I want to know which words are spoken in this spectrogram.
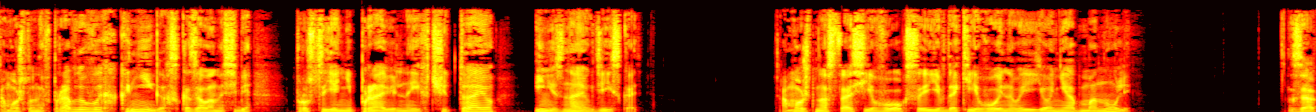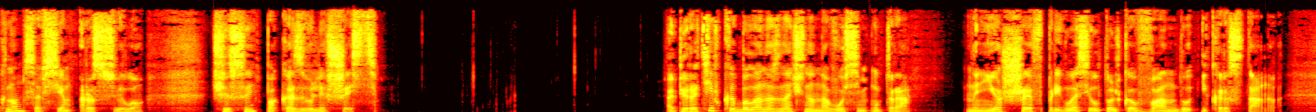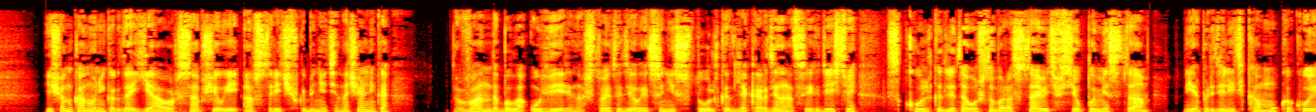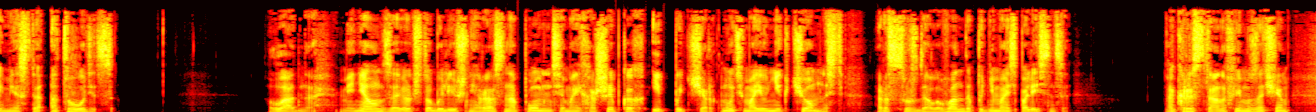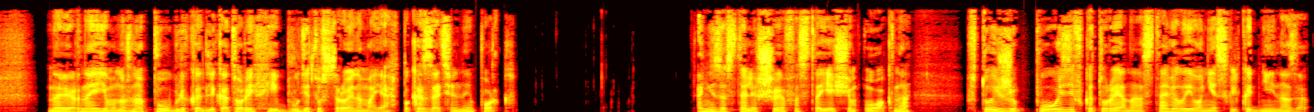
А может, он и вправду в их книгах, сказала она себе. Просто я неправильно их читаю и не знаю, где искать. А может, Настасья Вокс и Евдокия Войнова ее не обманули? За окном совсем рассвело. Часы показывали шесть. Оперативка была назначена на восемь утра. На нее шеф пригласил только Ванду и Крыстанова. Еще накануне, когда Явор сообщил ей о встрече в кабинете начальника, Ванда была уверена, что это делается не столько для координации их действий, сколько для того, чтобы расставить все по местам и определить, кому какое место отводится. Ладно, меня он зовет, чтобы лишний раз напомнить о моих ошибках и подчеркнуть мою никчемность, рассуждала Ванда, поднимаясь по лестнице. А Крыстанов ему зачем? Наверное, ему нужна публика, для которой и будет устроена моя показательная порка. они застали шефа стоящим у окна в той же позе, в которой она оставила его несколько дней назад.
